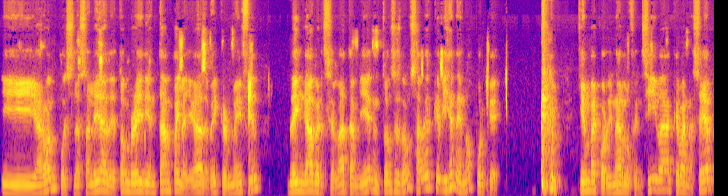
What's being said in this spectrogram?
Y Aaron, pues la salida de Tom Brady en Tampa y la llegada de Baker Mayfield, Blaine Gabbert se va también, entonces vamos a ver qué viene, ¿no? Porque quién va a coordinar la ofensiva, qué van a hacer.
